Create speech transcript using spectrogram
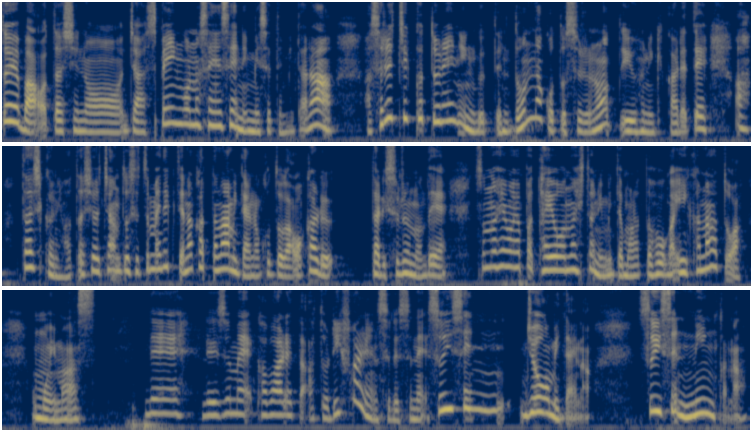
例えば私のじゃあスペイン語の先生に見せてみたらアスレチックトレーニングってどんなことするのっていうふうに聞かれてあ確かに私はちゃんと説明できてなかったなみたいなことが分かるたりするのでその辺はやっぱ多様な人に見てもらった方がいいかなとは思います。でレジュメカバーレターあとリファレンスですね。推薦状みたいな。推薦人かな。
